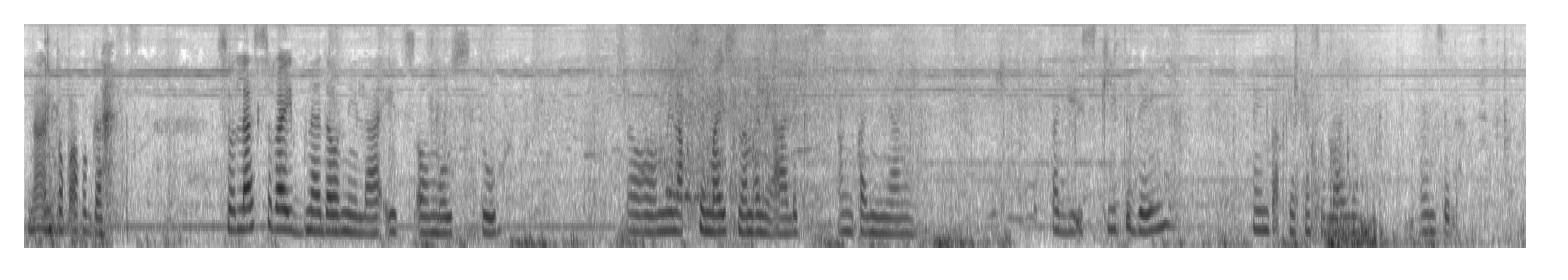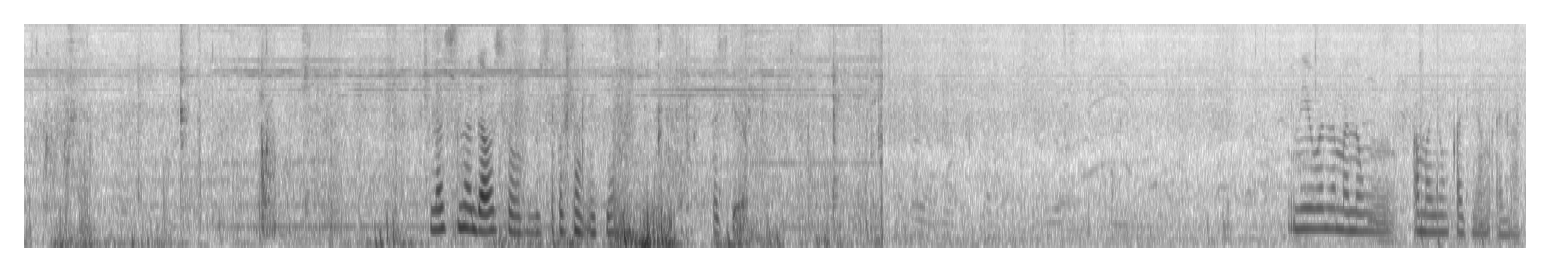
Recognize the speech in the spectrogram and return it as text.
Naantok ako guys. So last ride na daw nila, it's almost 2. So minaximize naman ni Alex ang kanyang tagi-ski today. Ayun, bakit na sila yan. Ayun sila. Last na daw, so gusto ko siyang i-film. Let's go. Iniwan naman nung ama yung kanyang anak.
